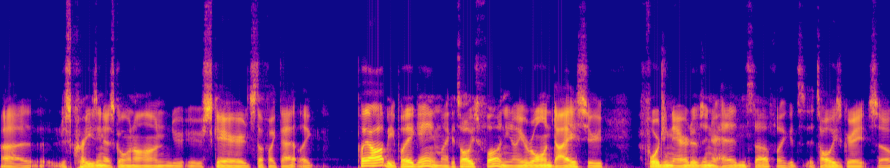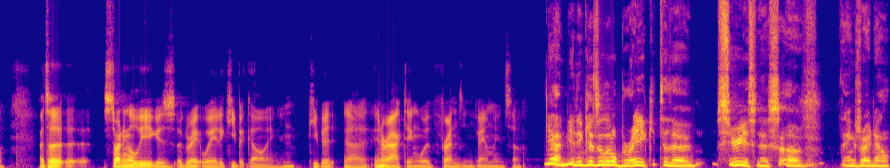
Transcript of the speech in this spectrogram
uh, just craziness going on. You're, you're scared, stuff like that. Like, play a hobby, play a game. Like, it's always fun. You know, you're rolling dice, you're forging narratives in your head and stuff. Like, it's it's always great. So, that's a starting a league is a great way to keep it going and keep it uh, interacting with friends and family and stuff. Yeah, and it gives a little break to the seriousness of things right now.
